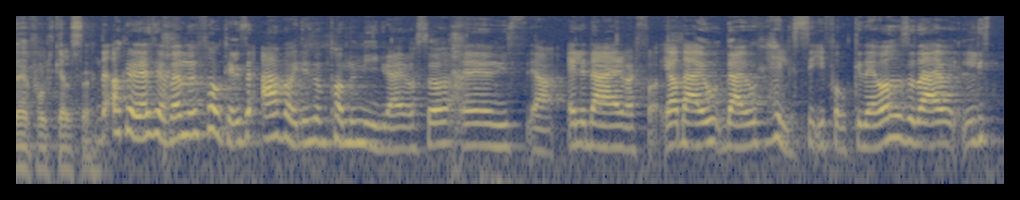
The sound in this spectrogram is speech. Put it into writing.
det, er folkehelse. Det er akkurat det jeg ser på, men folkehelse er faktisk sånn pandemigreier også. Eh, ja, eller det er i hvert fall Ja, det er jo, det er jo helse i folket, det òg, så det er jo litt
